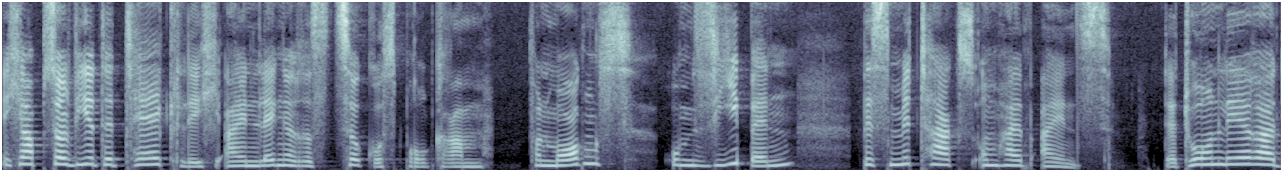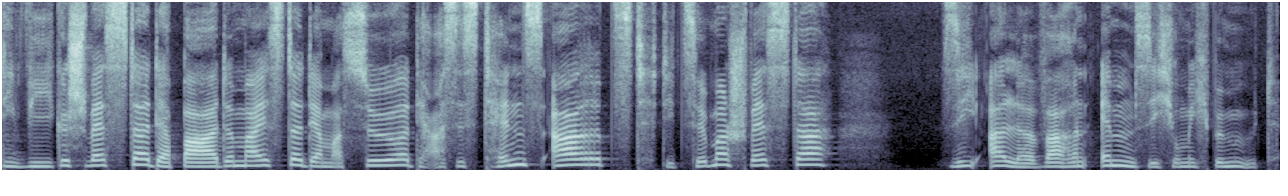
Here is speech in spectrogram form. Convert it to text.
Ich absolvierte täglich ein längeres Zirkusprogramm. Von morgens um sieben bis mittags um halb eins. Der Turnlehrer, die Wiegeschwester, der Bademeister, der Masseur, der Assistenzarzt, die Zimmerschwester, sie alle waren emsig um mich bemüht.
